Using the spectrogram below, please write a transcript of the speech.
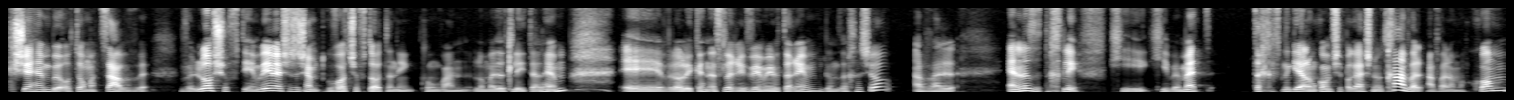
כשהם באותו מצב ו- ולא שופטים, ואם יש איזה שהם תגובות שופטות, אני כמובן לומדת להתעלם, אה, ולא להיכנס לריבים מיותרים, גם זה חשוב, אבל אין לזה תחליף, כי, כי באמת, תכף נגיע למקום שפגשנו אותך, אבל, אבל המקום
